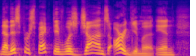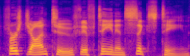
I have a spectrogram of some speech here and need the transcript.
Now, this perspective was John's argument in 1 John 2 15 and 16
